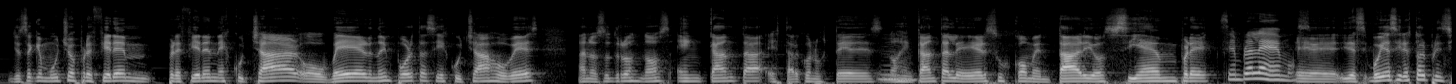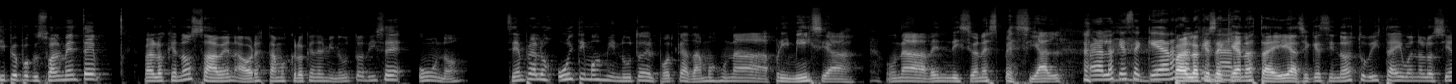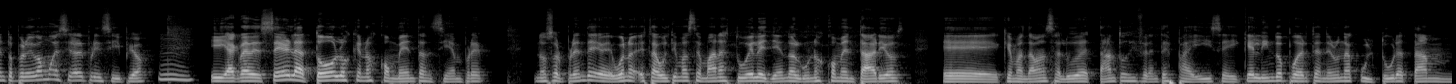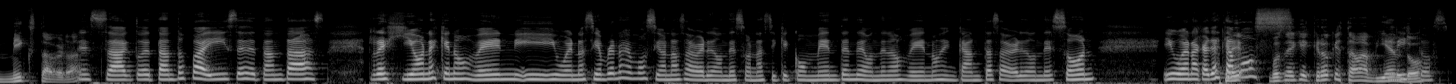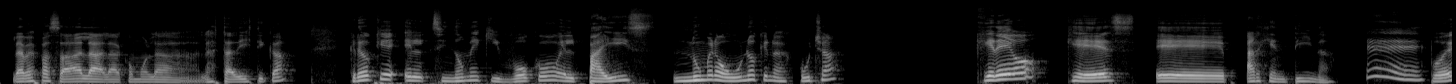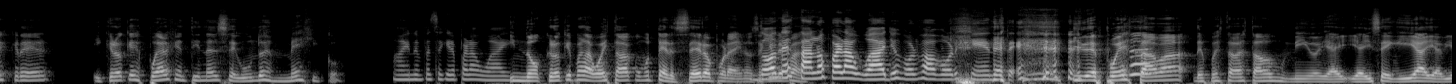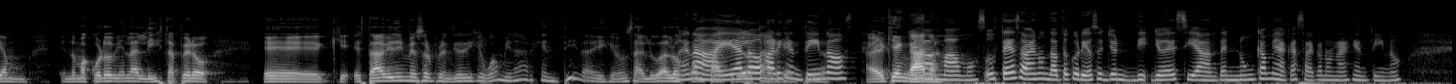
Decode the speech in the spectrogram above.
yo sé que muchos prefieren, prefieren escuchar o ver, no importa si escuchas o ves. A nosotros nos encanta estar con ustedes, nos Mm. encanta leer sus comentarios siempre. Siempre leemos. Eh, y voy a decir esto al principio porque usualmente, para los que no saben, ahora estamos creo que en el minuto, dice uno. Siempre a los últimos minutos del podcast damos una primicia, una bendición especial para los que se quedan para hasta los el que se quedan hasta ahí. Así que si no estuviste ahí, bueno, lo siento, pero hoy vamos a decir al principio Mm, y agradecerle a todos los que nos comentan siempre. Nos sorprende, bueno, esta última semana estuve leyendo algunos comentarios eh, que mandaban saludos de tantos diferentes países y qué lindo poder tener una cultura tan mixta, ¿verdad? Exacto, de tantos países, de tantas regiones que nos ven y, y bueno, siempre nos emociona saber de dónde son, así que comenten de dónde nos ven, nos encanta saber de dónde son. Y bueno, acá ya estamos Vos sabés que creo que estaba viendo listos. la vez pasada la, la, como la, la estadística. Creo que el, si no me equivoco, el país número uno que nos escucha, creo que es eh, Argentina. Eh, ¿Puedes creer? Y creo que después de Argentina el segundo es México. ay, no pensé que era Y Paraguay. no, creo que Paraguay estaba como tercero por ahí. No sé qué ¿Dónde le están los paraguayos, por favor, gente? Y después estaba, después estaba Estados Unidos y ahí, y ahí seguía y había, no me acuerdo bien la lista, pero eh, que estaba viendo y me sorprendió. Dije, wow, mira Argentina. Dije, un saludo a los Bueno, ahí a los argentinos. argentinos A ver quién los gana. amamos. Ustedes saben un dato curioso, yo, yo decía antes, nunca me voy a casar con un argentino,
